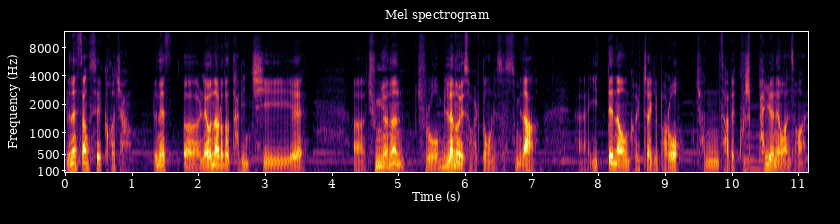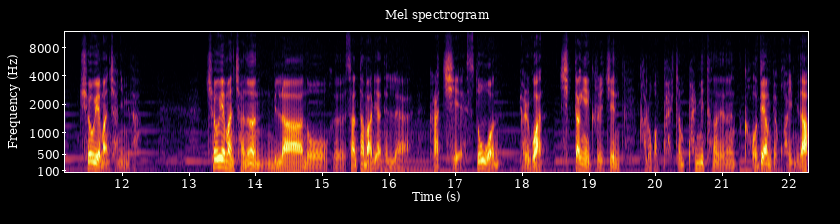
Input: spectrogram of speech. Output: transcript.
르네상스의 거장 르네, 어, 레오나르도 다빈치의 어, 중년은 주로 밀라노에서 활동을 했었습니다. 아, 이때 나온 걸작이 바로 1498년에 완성한 최후의 만찬입니다. 최후의 만찬은 밀라노 그 산타 마리아 델레 그라치의 수도원 별관 식당에 그려진 가로가 8.8m나 되는 거대한 벽화입니다.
